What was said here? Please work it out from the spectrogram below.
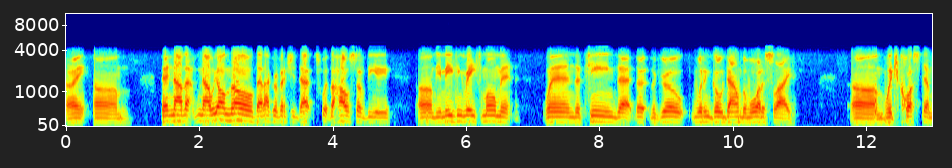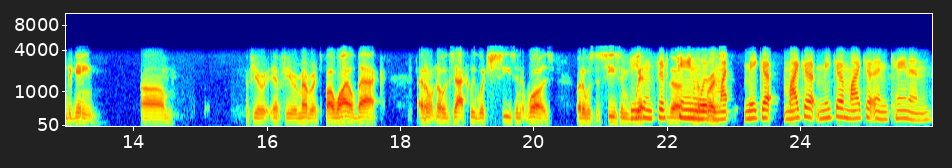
All right. Um, then now that now we all know that aqua adventure. That's what the house of the um, the amazing race moment when the team that the the girl wouldn't go down the water slide, um, which cost them the game. Um, if you if you remember, it's a while back. I don't know exactly which season it was, but it was the season, Season with fifteen the with first, Mi- Mika, Micah, Mika, Micah, and Kanan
